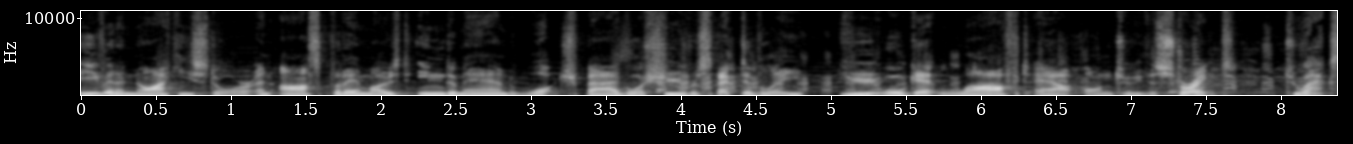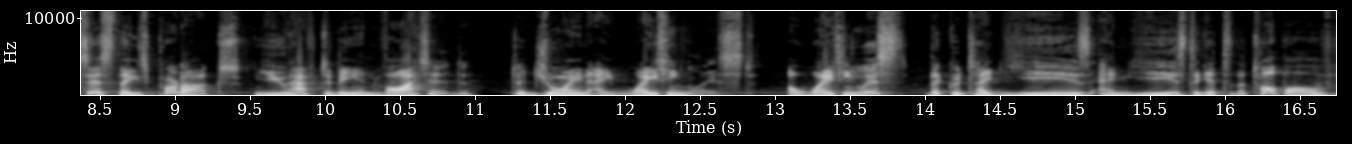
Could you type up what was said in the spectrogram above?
even a Nike store and ask for their most in demand watch, bag, or shoe, respectively, you will get laughed out onto the street. To access these products, you have to be invited to join a waiting list. A waiting list that could take years and years to get to the top of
